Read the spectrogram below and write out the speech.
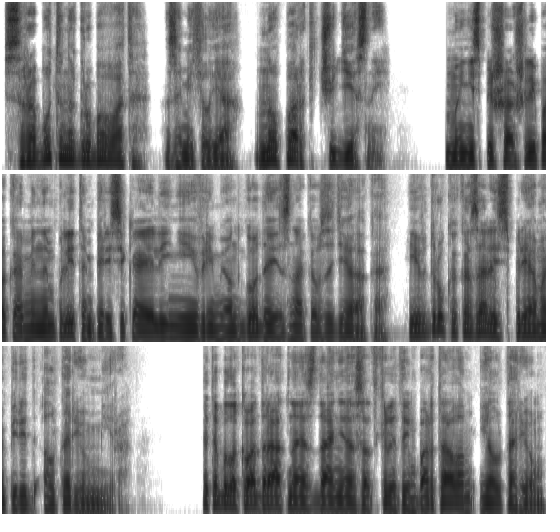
«Сработано грубовато», — заметил я, — «но парк чудесный». Мы не спеша шли по каменным плитам, пересекая линии времен года и знаков зодиака, и вдруг оказались прямо перед алтарем мира. Это было квадратное здание с открытым порталом и алтарем,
